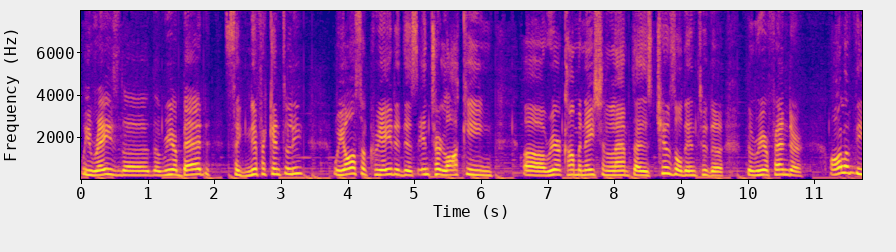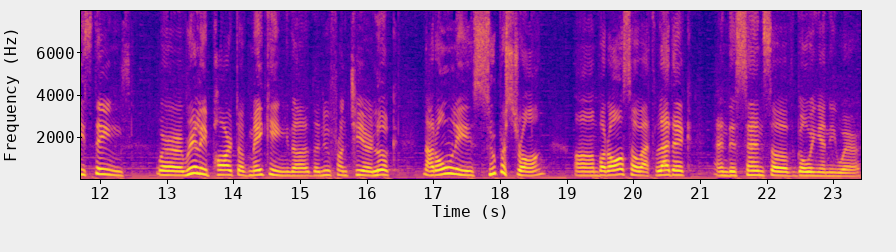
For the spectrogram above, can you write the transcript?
We raised the, the rear bed significantly. We also created this interlocking uh, rear combination lamp that is chiseled into the, the rear fender. All of these things were really part of making the, the new Frontier look not only super strong, um, but also athletic and this sense of going anywhere.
